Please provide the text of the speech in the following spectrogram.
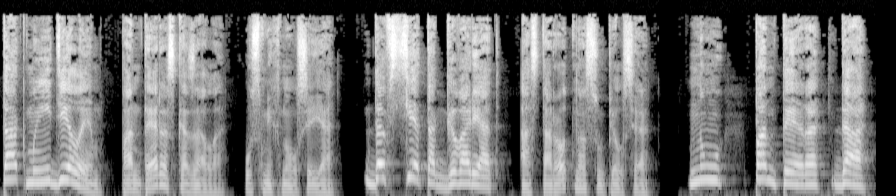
так мы и делаем. Пантера сказала усмехнулся я. «Да все так говорят!» Астарот насупился. «Ну, пантера, да!»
